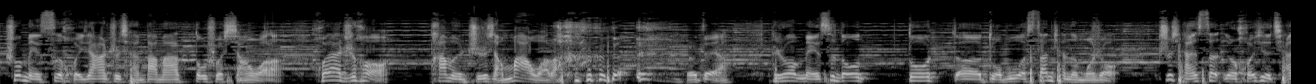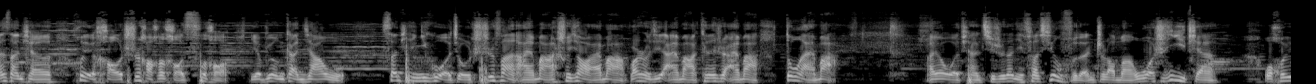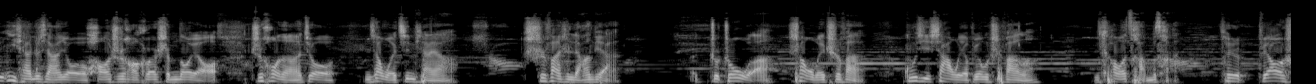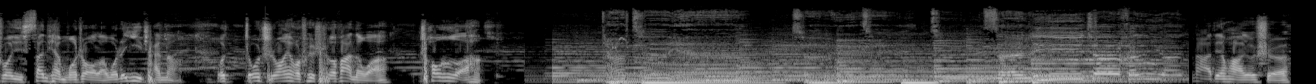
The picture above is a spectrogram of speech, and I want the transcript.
说每次回家之前，爸妈都说想我了，回来之后，他们只是想骂我了。我 说对啊。他说每次都都呃躲不过三天的魔咒，之前三就是回去的前三天会好吃好喝好伺候，也不用干家务，三天一过就吃饭挨骂，睡觉挨骂，玩手机挨骂，看电视挨骂，都挨骂。哎呦我天，其实那你算幸福的，你知道吗？我是一天，我回去一天之前有好吃好喝什么都有，之后呢就你像我今天呀，吃饭是两点，就中午了，上午没吃饭，估计下午也不用吃饭了。你看我惨不惨？所以不要说你三天魔咒了，我这一天呢，我我指望一会儿出去吃个饭呢，我超饿。那电话就是，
